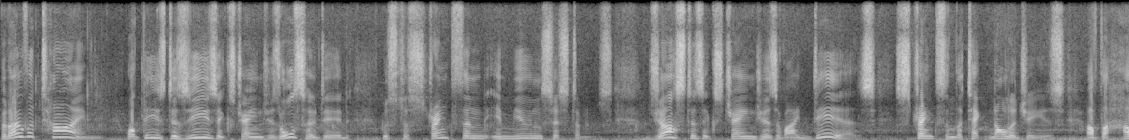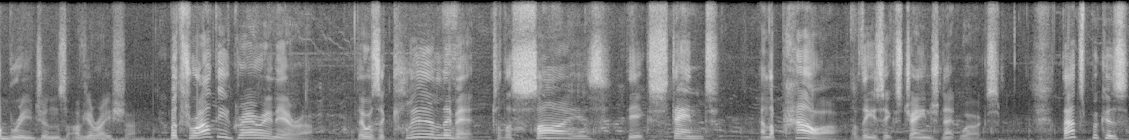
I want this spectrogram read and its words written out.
But over time, what these disease exchanges also did was to strengthen immune systems, just as exchanges of ideas strengthen the technologies of the hub regions of Eurasia. But throughout the agrarian era, there was a clear limit to the size, the extent, and the power of these exchange networks. That's because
